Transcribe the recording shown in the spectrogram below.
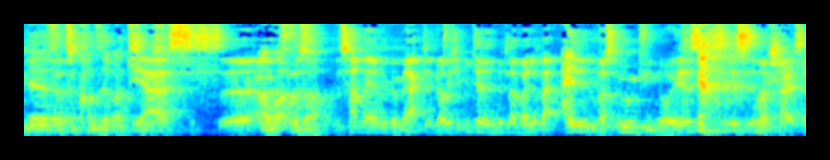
Ja, das ist Ähm, zu konservativ. Ja, es ist, äh, aber Aber- das, das, das haben wir ja nur gemerkt, glaube ich, im Internet mittlerweile bei allem, was irgendwie neu ist, ist, ist immer scheiße.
